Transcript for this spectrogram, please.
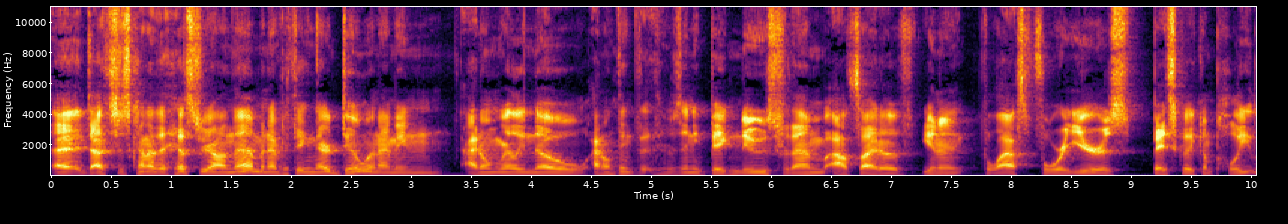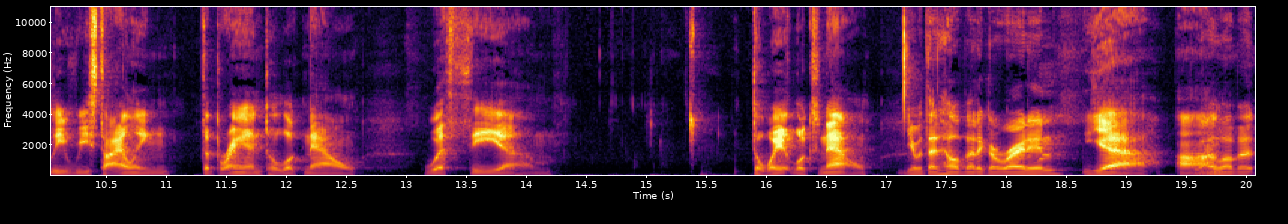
Uh, that's just kind of the history on them and everything they're doing. I mean, I don't really know. I don't think that there's any big news for them outside of you know the last four years, basically completely restyling the brand to look now with the um, the way it looks now. Yeah, with that Helvetica writing, Yeah, um, I love it.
